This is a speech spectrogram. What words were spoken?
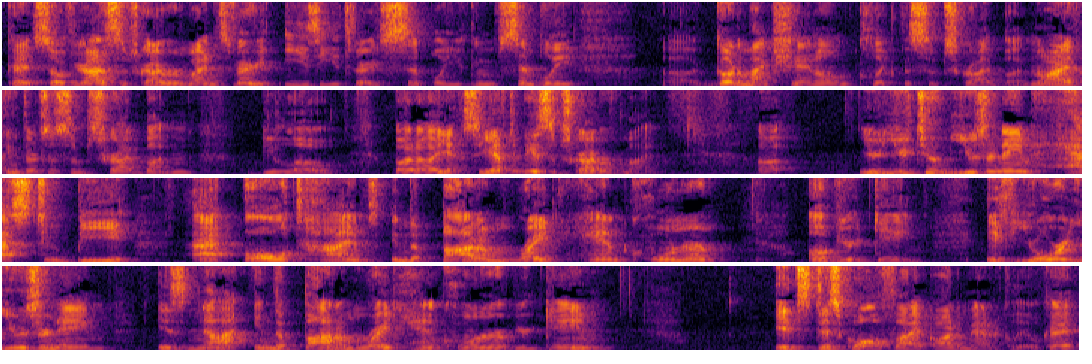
Okay, so if you're not a subscriber of mine, it's very easy. It's very simple. You can simply uh, go to my channel and click the subscribe button. Or I think there's a subscribe button below. But uh, yeah, so you have to be a subscriber of mine. Uh, your YouTube username has to be at all times in the bottom right hand corner of your game. If your username is not in the bottom right hand corner of your game, it's disqualified automatically, okay?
